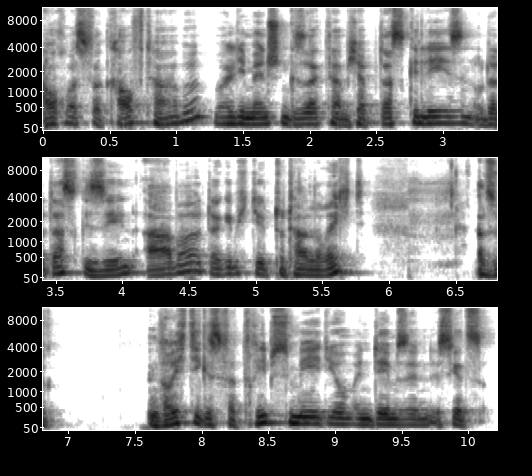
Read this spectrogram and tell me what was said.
auch was verkauft habe, weil die Menschen gesagt haben, ich habe das gelesen oder das gesehen, aber da gebe ich dir total recht. Also ein richtiges Vertriebsmedium in dem Sinn ist jetzt,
